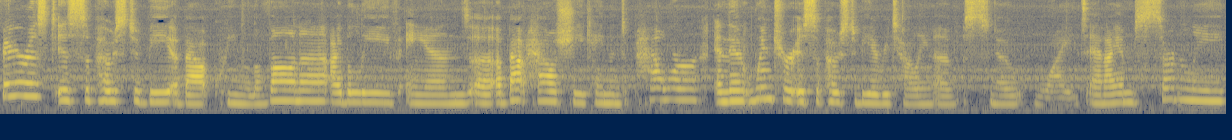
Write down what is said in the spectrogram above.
Fairest is supposed to be about Queen Levana, I believe, and uh, about how she came into power. And then Winter is supposed to be a retelling of Snow White. And I am certainly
